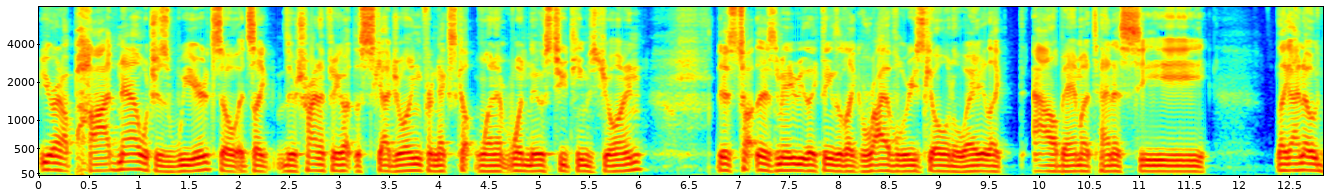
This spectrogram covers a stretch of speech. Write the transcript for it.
you're in a pod now, which is weird. So it's like they're trying to figure out the scheduling for next couple when when those two teams join. There's ta- there's maybe like things of like rivalries going away, like Alabama, Tennessee. Like I know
